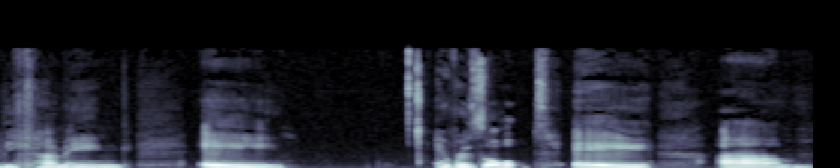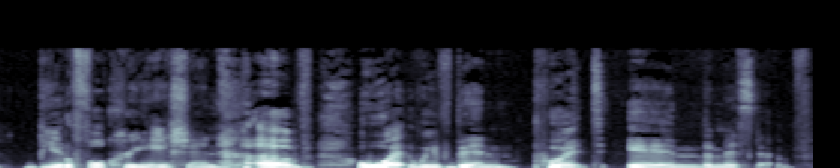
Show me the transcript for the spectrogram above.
becoming a a result, a um, beautiful creation of what we've been put in the midst of.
